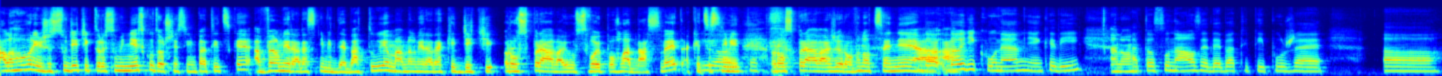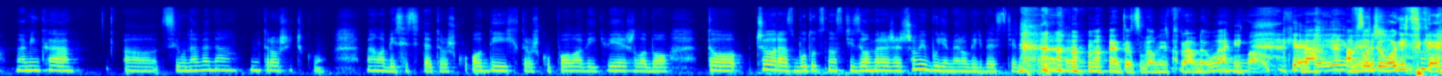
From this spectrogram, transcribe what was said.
ale hovorím, že sú deti, ktoré sú mi neskutočne sympatické a veľmi rada s nimi debatujem. Mám veľmi rada, keď deti rozprávajú svoj pohľad na svet a keď sa Joj, s nimi tak... rozprávaš rovnocene. A, Do, dojdi ku nám niekedy. Ano. A to sú naozaj debaty typu, že uh, maminka, uh, si unavená? Hm, trošičku. Mala by si si dať trošku oddych, trošku polaviť, vieš, lebo to čo raz v budúcnosti zomre, že čo my budeme robiť bez teba? no, to sú veľmi správne úvahy. Okay, no, absolútne logické.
